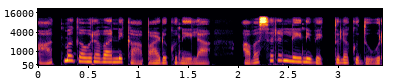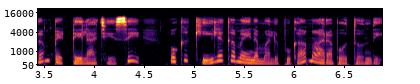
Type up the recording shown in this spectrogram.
ఆత్మగౌరవాన్ని కాపాడుకునేలా అవసరం లేని వ్యక్తులకు దూరం పెట్టేలా చేసే ఒక కీలకమైన మలుపుగా మారబోతోంది.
